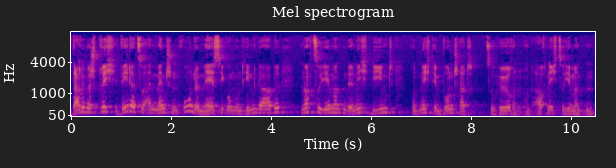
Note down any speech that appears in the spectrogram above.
darüber sprich weder zu einem Menschen ohne Mäßigung und Hingabe, noch zu jemandem, der nicht dient und nicht den Wunsch hat zu hören und auch nicht zu jemandem,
